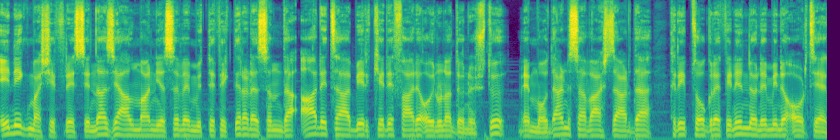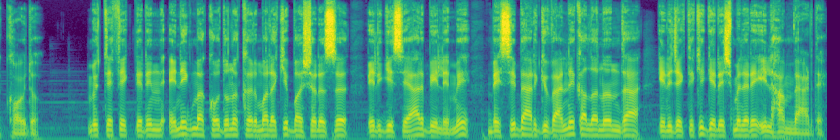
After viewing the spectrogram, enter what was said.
Enigma şifresi Nazi Almanyası ve müttefikler arasında adeta bir kedi fare oyununa dönüştü ve modern savaşlarda kriptografinin önemini ortaya koydu. Müttefiklerin Enigma kodunu kırmadaki başarısı bilgisayar bilimi ve siber güvenlik alanında gelecekteki gelişmelere ilham verdi.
